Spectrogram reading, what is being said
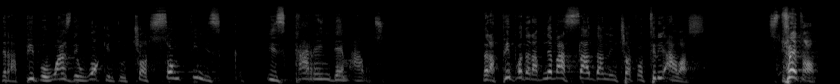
There are people, once they walk into church, something is, is carrying them out. There are people that have never sat down in church for three hours, straight up.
